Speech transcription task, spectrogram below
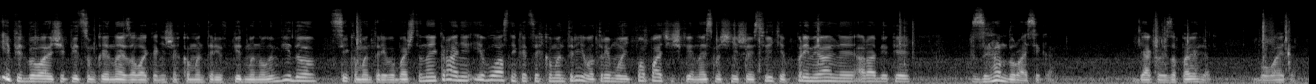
І підбиваючи підсумки найзалайканіших коментарів під минулим відео, ці коментарі ви бачите на екрані, і власники цих коментарів отримують по пачечки найсмачнішої в світі преміальної арабіки з Гандурасіка. Дякую за перегляд. Бувайте!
